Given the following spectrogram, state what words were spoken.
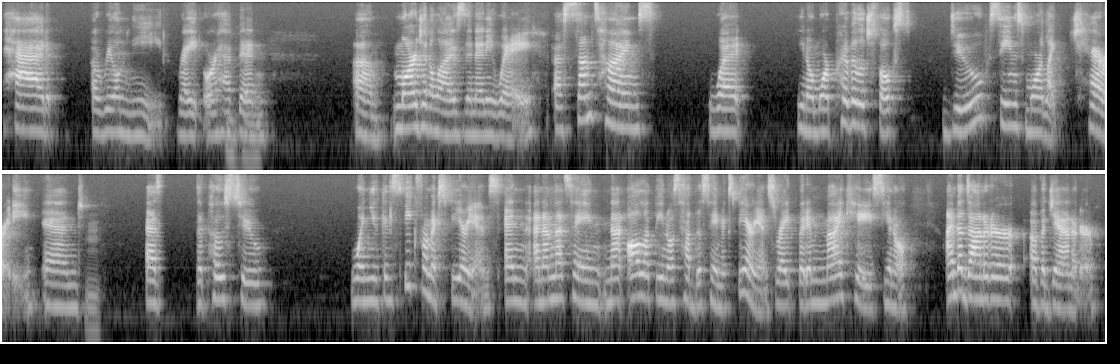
had a real need, right, or have mm-hmm. been um, marginalized in any way. Uh, sometimes what you know more privileged folks do seems more like charity, and mm. as opposed to when you can speak from experience and and i'm not saying not all latinos have the same experience right but in my case you know i'm the daughter of a janitor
